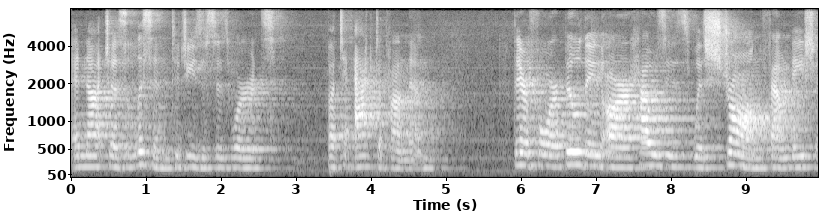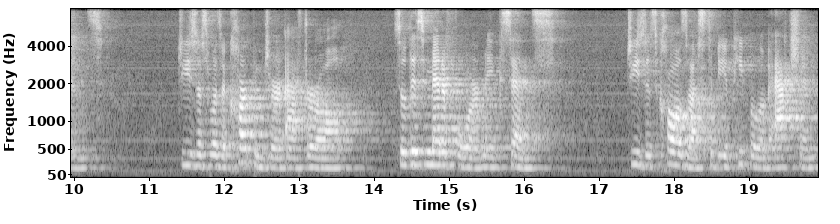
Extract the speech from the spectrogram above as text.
and not just listen to Jesus' words, but to act upon them. Therefore, building our houses with strong foundations. Jesus was a carpenter after all, so this metaphor makes sense. Jesus calls us to be a people of action.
